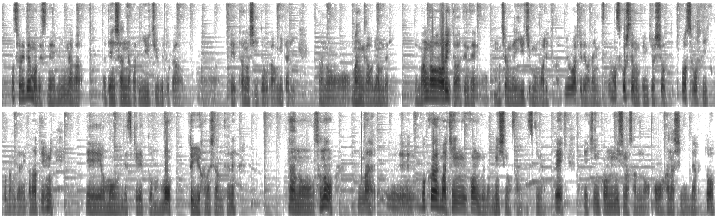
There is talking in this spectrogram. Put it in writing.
まあ、それでもですね、みんなが電車の中で YouTube とかで楽しい動画を見たり、あの、漫画を読んだり、漫画は悪いとは全然、もちろんね、YouTube も悪いとかいうわけではないんですけども、少しでも勉強しようってことはすごくいいことなんじゃないかなっていうふうに、えー、思うんですけれども、という話なんですよね。あの、その、まあ、えー、僕はまあ、キングコングの西野さんが好きなので、えキンコン西野さんのお話になると、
